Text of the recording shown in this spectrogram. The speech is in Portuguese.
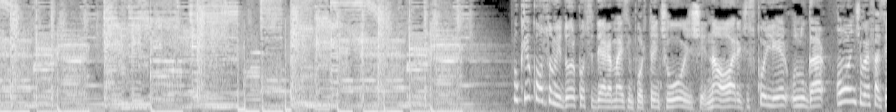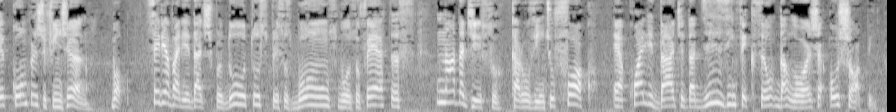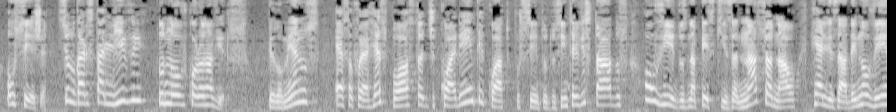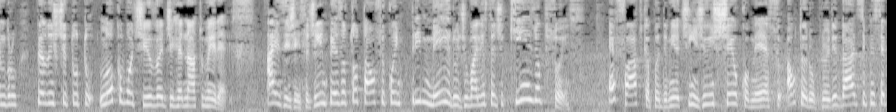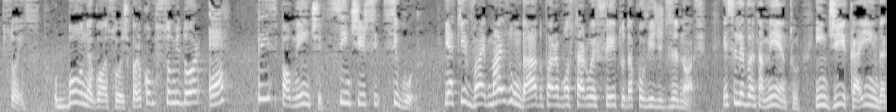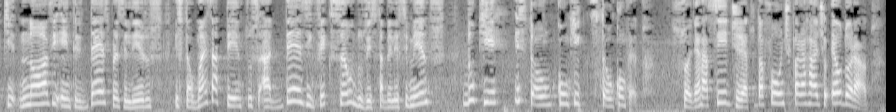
Consumidor considera mais importante hoje na hora de escolher o lugar onde vai fazer compras de fim de ano? Bom, seria variedade de produtos, preços bons, boas ofertas? Nada disso, caro ouvinte. O foco é a qualidade da desinfecção da loja ou shopping. Ou seja, se o lugar está livre do novo coronavírus. Pelo menos essa foi a resposta de 44% dos entrevistados ouvidos na pesquisa nacional realizada em novembro pelo Instituto Locomotiva de Renato Meirelles. A exigência de limpeza total ficou em primeiro de uma lista de 15 opções. É fato que a pandemia atingiu em cheio o comércio, alterou prioridades e percepções. O bom negócio hoje para o consumidor é, principalmente, sentir-se seguro. E aqui vai mais um dado para mostrar o efeito da Covid-19. Esse levantamento indica ainda que nove entre dez brasileiros estão mais atentos à desinfecção dos estabelecimentos do que estão com o que estão comprando. Sônia Raci, direto da fonte para a Rádio Eldorado.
